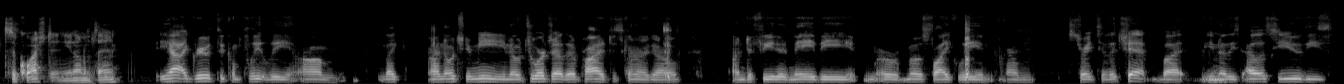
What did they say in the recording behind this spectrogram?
it's a question. You know what I'm saying? Yeah, I agree with you completely. Um, like I know what you mean. You know, Georgia, they're probably just to go undefeated, maybe or most likely, and straight to the chip. But you mm-hmm. know, these LSU, these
